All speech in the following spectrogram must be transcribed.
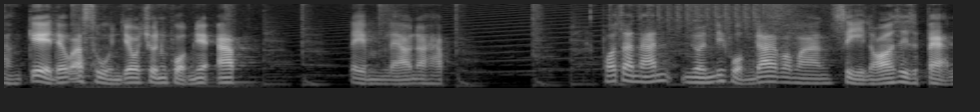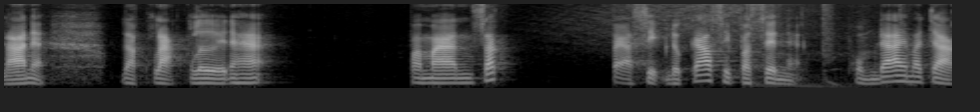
สังเกตได้ว่าศูนย์เยาวชนผมเนี่ยอัพเต็มแล้วนะครับ เพราะฉะนั้นเงินที่ผมได้ประมาณ 448 ล้านเนี่ยหลักๆเลยนะฮะประมาณสัก 80หรือ90%เนี่ยผมได้มาจาก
